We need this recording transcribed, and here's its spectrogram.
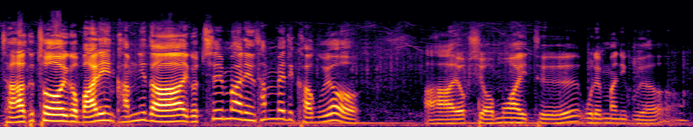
자 그쵸. 이거 마린 갑니다. 이거 7마린 3메딕 가고요. 아 역시 어머화이트 오랜만이고요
